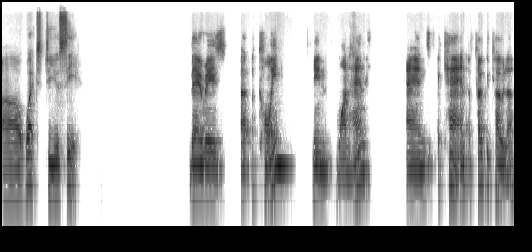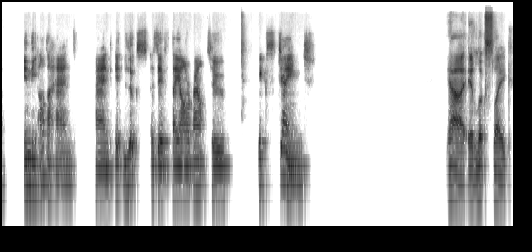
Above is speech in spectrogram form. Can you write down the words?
uh, what do you see? There is a, a coin in one hand and a can of Coca Cola in the other hand. And it looks as if they are about to exchange yeah, it looks like,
